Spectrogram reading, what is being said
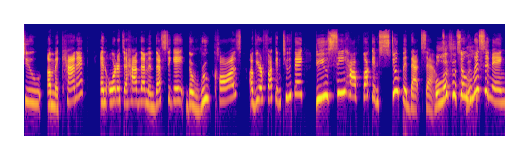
to a mechanic in order to have them investigate the root cause of your fucking toothache? Do you see how fucking stupid that sounds? Well, let's so let's- listening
